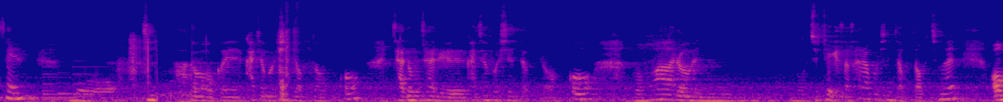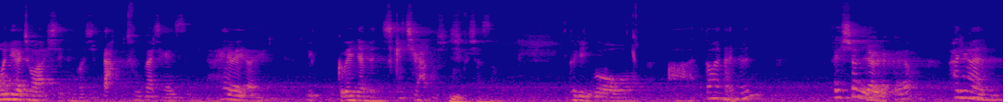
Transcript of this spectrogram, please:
평생 뭐 진적을 가져보신 적도 없고 자동차를 가져보신 적도 없고 뭐 화로운 뭐 주택에서 살아보신 적도 없지만 어머니가 좋아하시는 것이 딱 두 가지가 있습니다. 해외여행. 그 왜냐하면 스케치를 하고 싶으셔서. 그리고 아, 또 하나는 패션이라 그럴까요? 화려한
